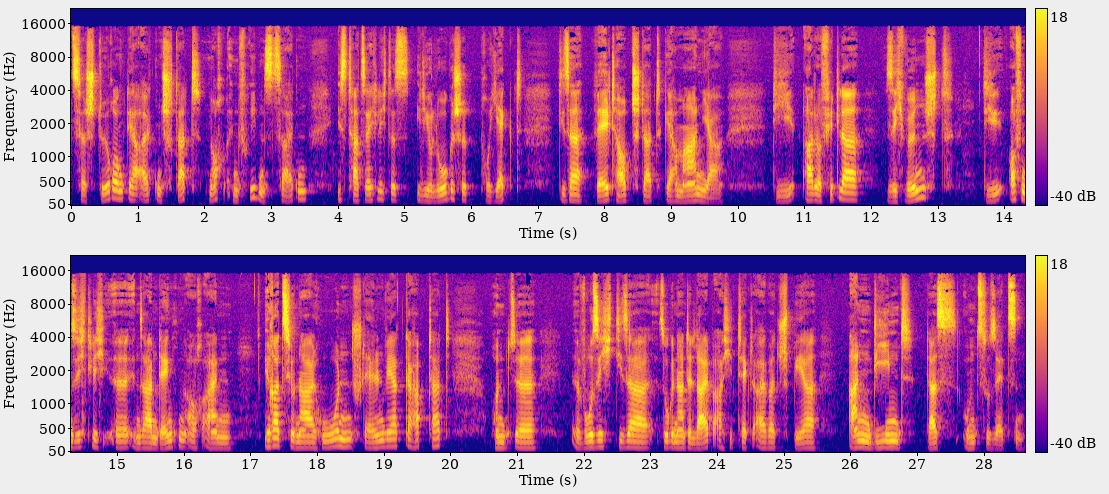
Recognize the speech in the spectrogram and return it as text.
Zerstörung der alten Stadt noch in Friedenszeiten ist tatsächlich das ideologische Projekt dieser Welthauptstadt Germania, die Adolf Hitler sich wünscht, die offensichtlich äh, in seinem Denken auch einen irrational hohen Stellenwert gehabt hat und äh, wo sich dieser sogenannte Leibarchitekt Albert Speer andient, das umzusetzen.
